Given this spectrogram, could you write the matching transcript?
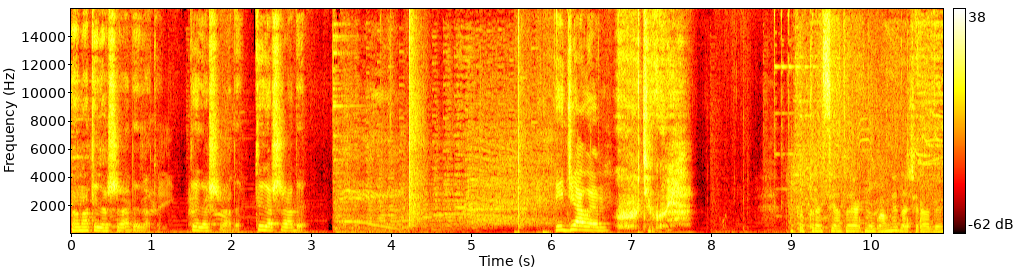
Mama, ty dasz radę za to. Ty dasz radę. Ty dasz radę. Wiedziałem. Uff, dziękuję. Taka presja, to jak mogłam nie dać rady?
